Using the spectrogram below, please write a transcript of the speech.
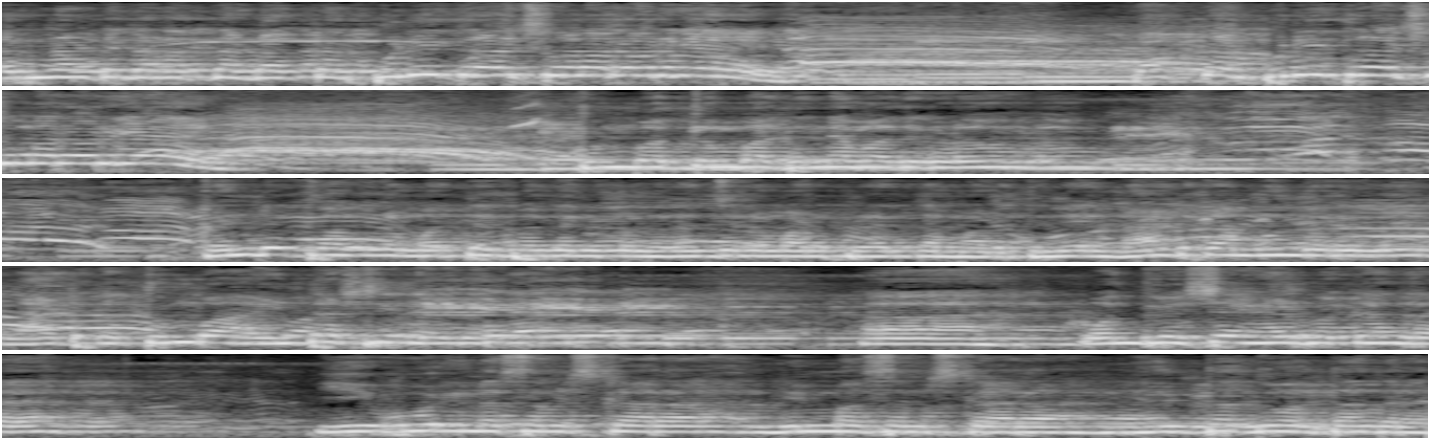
ಕರ್ನಾಟಕ ರತ್ನ ಡಾಕ್ಟರ್ ಪುನೀತ್ ರಾಜ್ಕುಮಾರ್ ಅವರಿಗೆ. ಡಾಕ್ಟರ್ ಪುನೀತ್ ರಾಜ್ಕುಮಾರ್ ಅವರಿಗೆ. ತುಂಬಾ ತುಂಬಾ ಧನ್ಯವಾದಗಳು. ಖಂಡಿತವಾಗ್ಲೂ ಮತ್ತೆ ಬಂದು ನಿಮ್ಮನ್ನು ರಂಜನೆ ಮಾಡೋ ಪ್ರಯತ್ನ ಮಾಡ್ತೀನಿ. ನಾಟಕ ಮುಂದುವರಿಲಿ. ನಾಟಕ ತುಂಬಾ ಇಂಟ್ರೆಸ್ಟಿಂಗ್ ಆಗಿದೆ. ಒಂದು ವಿಷಯ ಹೇಳ್ಬೇಕಂದ್ರೆ, ಈ ಊರಿನ ಸಂಸ್ಕಾರ, ನಿಮ್ಮ ಸಂಸ್ಕಾರ ಎಂಥದ್ದು ಅಂತಂದ್ರೆ,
